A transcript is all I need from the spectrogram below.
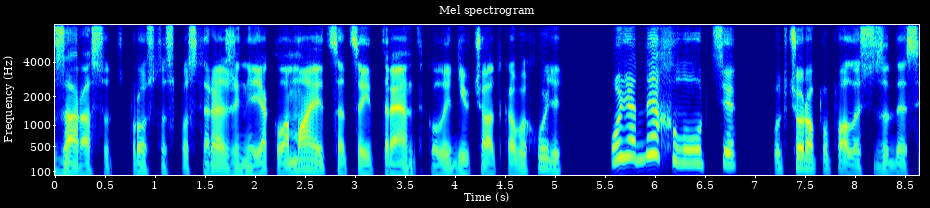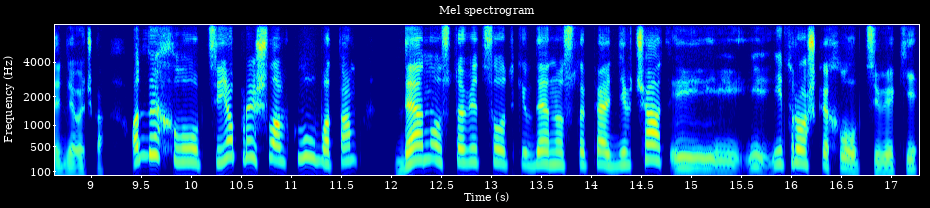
зараз от просто спостереження, як ламається цей тренд, коли дівчатка виходять. Ой, а де хлопці? От вчора попалась з Одеси дівчинка. А де хлопці? Я прийшла в клуб, а там 90%, 95 дівчат і, і, і трошки хлопців, які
